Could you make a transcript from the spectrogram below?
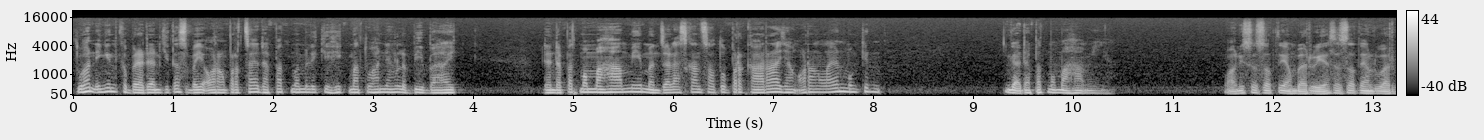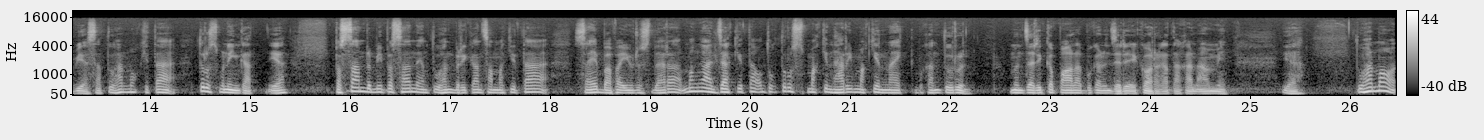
Tuhan ingin keberadaan kita sebagai orang percaya dapat memiliki hikmat Tuhan yang lebih baik. Dan dapat memahami, menjelaskan satu perkara yang orang lain mungkin nggak dapat memahaminya. Wah ini sesuatu yang baru ya, sesuatu yang luar biasa. Tuhan mau kita terus meningkat ya. Pesan demi pesan yang Tuhan berikan sama kita, saya Bapak Ibu Saudara mengajak kita untuk terus makin hari makin naik, bukan turun. Menjadi kepala bukan menjadi ekor, katakan amin. Ya, Tuhan mau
